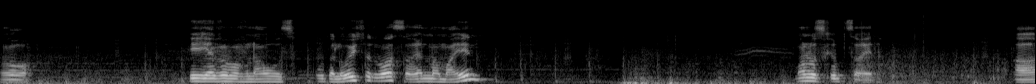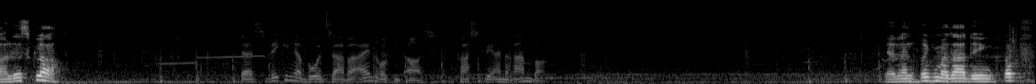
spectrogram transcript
Oh. Gehe ich einfach mal von aus. Oh, da leuchtet was, da rennen wir mal hin. Manuskriptseite. Alles klar. Das Wikingerboot sah beeindruckend aus. Fast wie ein Rambock. Ja, dann drücken wir da den Knopf.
